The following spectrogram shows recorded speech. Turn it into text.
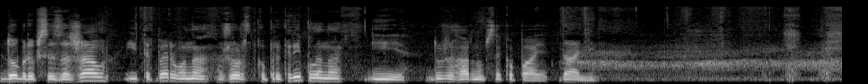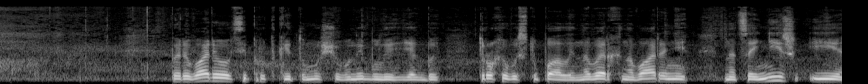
Добре все зажав, і тепер вона жорстко прикріплена і дуже гарно все копає. Далі. Переварював ці прутки, тому що вони були якби трохи виступали наверх наварені на цей ніж і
